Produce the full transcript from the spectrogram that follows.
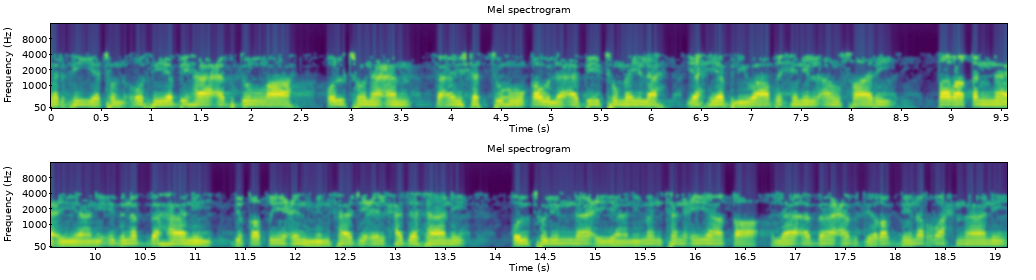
مرثية رثي بها عبد الله؟ قلت نعم. فأنشدته قول أبي تميلة يحيى بن واضح الأنصاري. طرق الناعيان إذ نبهاني بقطيع من فاجع الحدثان. قلت للناعيان من تنعياقا؟ لا أبا عبد ربنا الرحمن.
